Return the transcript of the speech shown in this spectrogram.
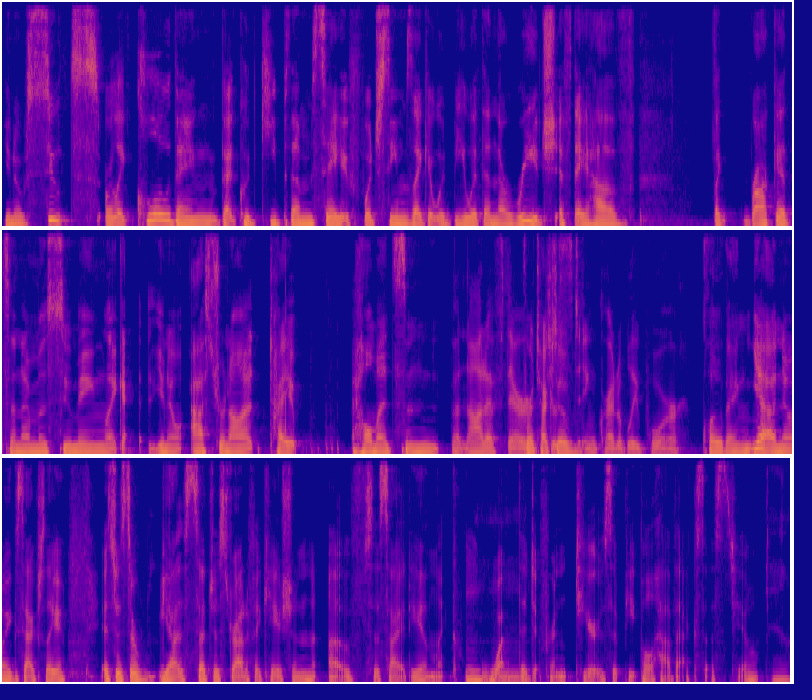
you know suits or like clothing that could keep them safe, which seems like it would be within their reach if they have like rockets and I'm assuming like you know astronaut type helmets and but not if they're protective- just incredibly poor. Clothing. Yeah, no, exactly. It's just a yeah, such a stratification of society and like what the different tiers of people have access to. Yeah.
